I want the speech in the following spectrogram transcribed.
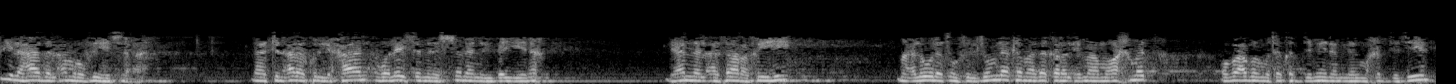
قيل هذا الأمر فيه سعة لكن على كل حال هو ليس من السنن البينة لأن الآثار فيه معلولة في الجملة كما ذكر الإمام أحمد وبعض المتقدمين من المحدثين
